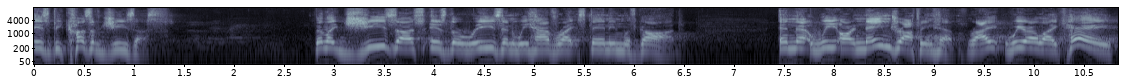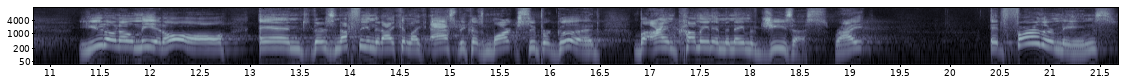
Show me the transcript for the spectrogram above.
is because of Jesus. That like Jesus is the reason we have right standing with God. And that we are name dropping him, right? We are like, hey, you don't owe me at all, and there's nothing that I can like ask because Marc's super good, but I'm coming in the name of Jesus, right? It further means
